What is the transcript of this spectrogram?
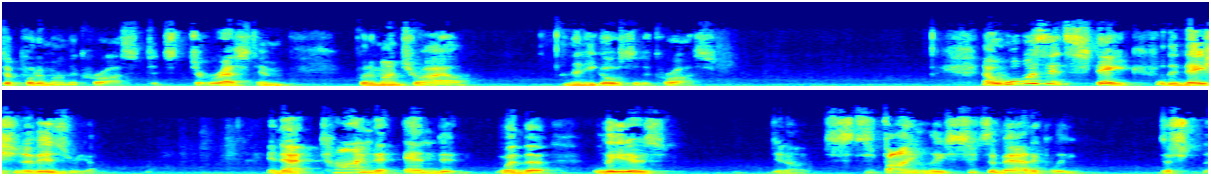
to put him on the cross, to, to arrest him, put him on trial, and then he goes to the cross. Now, what was at stake for the nation of Israel in that time that ended when the leaders, you know, finally, systematically just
